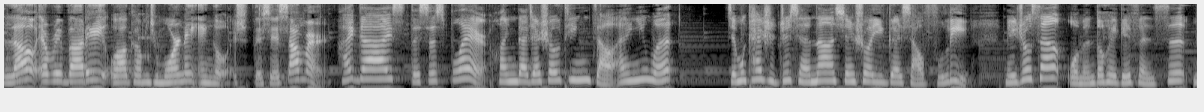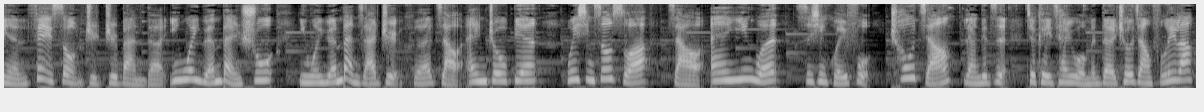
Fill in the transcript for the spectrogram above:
Hello, everybody. Welcome to Morning English. This is Summer. Hi, guys. This is Blair. 欢迎大家收听早安英文。节目开始之前呢，先说一个小福利。每周三我们都会给粉丝免费送纸质版的英文原版书、英文原版杂志和早安周边。微信搜索“早安英文”，私信回复“抽奖”两个字，就可以参与我们的抽奖福利啦。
